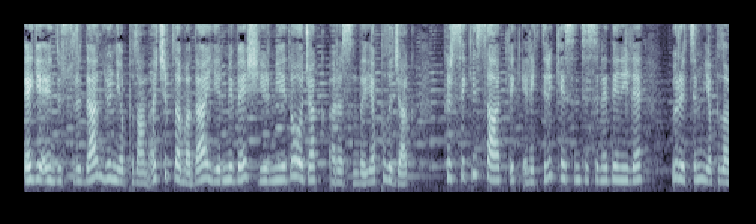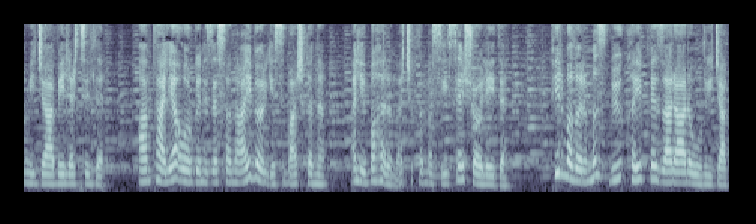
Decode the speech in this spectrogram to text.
Ege Endüstri'den dün yapılan açıklamada 25-27 Ocak arasında yapılacak 48 saatlik elektrik kesintisi nedeniyle üretim yapılamayacağı belirtildi. Antalya Organize Sanayi Bölgesi Başkanı Ali Bahar'ın açıklaması ise şöyleydi. Firmalarımız büyük kayıp ve zarara uğrayacak.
